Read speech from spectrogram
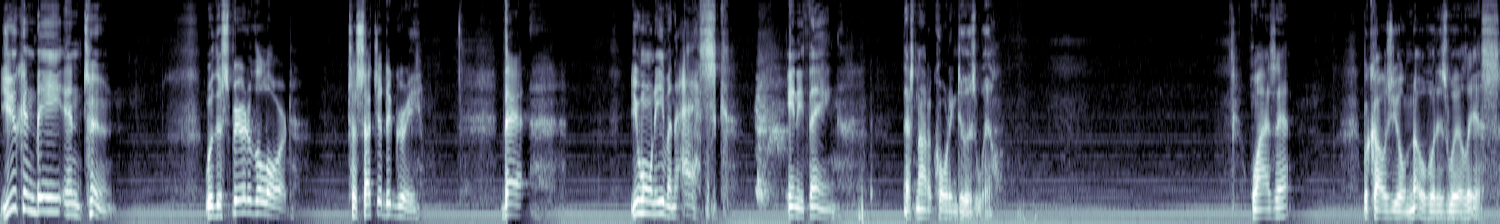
You can be in tune with the Spirit of the Lord to such a degree that you won't even ask anything that's not according to His will. Why is that? Because you'll know what His will is.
